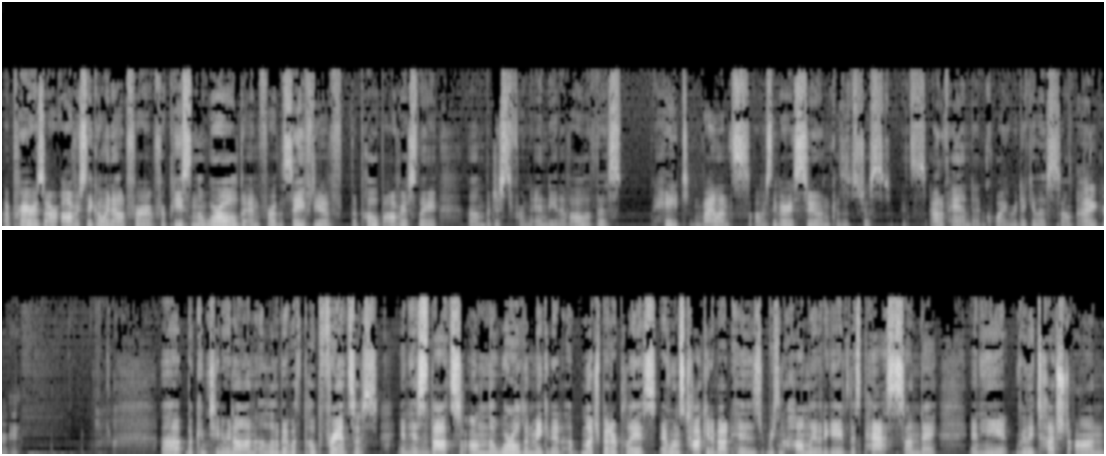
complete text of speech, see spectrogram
our prayers are obviously going out for, for peace in the world and for the safety of the Pope, obviously, um, but just for an ending of all of this hate and violence, obviously very soon, because it's just it's out of hand and quite ridiculous. So. I agree. Uh, but continuing on a little bit with Pope Francis and his thoughts on the world and making it a much better place, everyone's talking about his recent homily that he gave this past Sunday, and he really touched on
